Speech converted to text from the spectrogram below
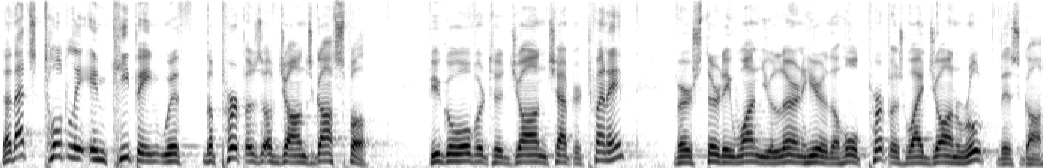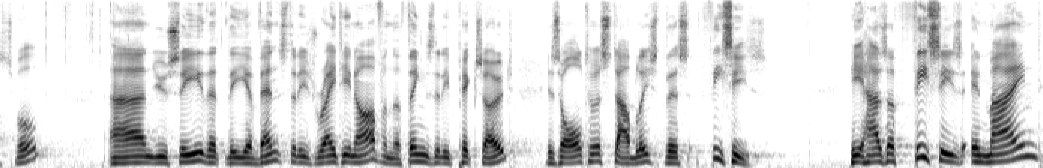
Now, that's totally in keeping with the purpose of John's gospel. If you go over to John chapter 20, verse 31, you learn here the whole purpose why John wrote this gospel. And you see that the events that he's writing of and the things that he picks out is all to establish this thesis. He has a thesis in mind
